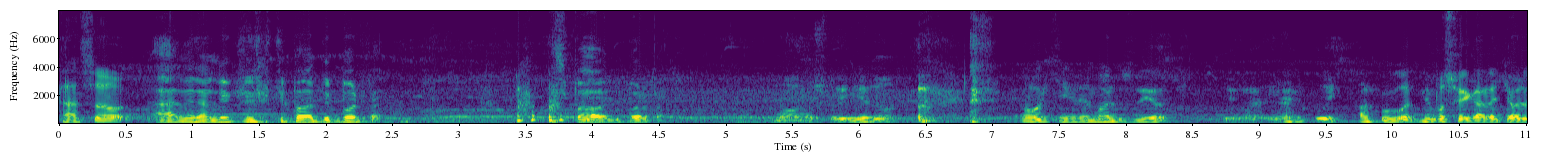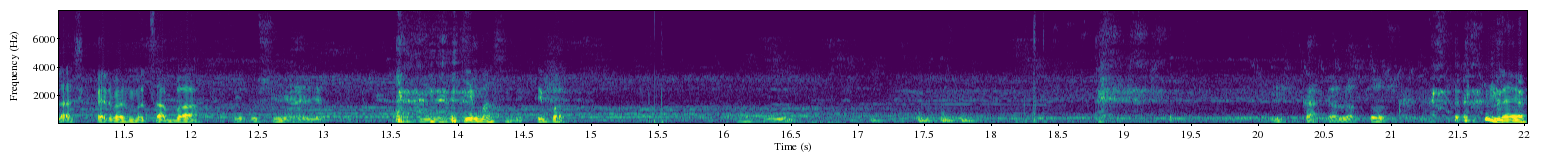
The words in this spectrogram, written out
Τάσο, Αν δεν ανοίξεις χτυπάω την πόρτα. Σπάω την πόρτα. Μόνος του είναι εδώ. όχι, είναι με άλλους δύο. Η η άλλη που είναι; Ακουγό, μήπως φύγανε κιόλας, περιμένουμε τσαμπά. Μήπως είναι άλλη. Εκεί μας είναι, χτύπα. Είχε καπέλο αυτός; ναι.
